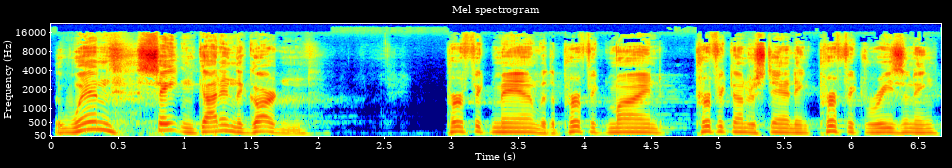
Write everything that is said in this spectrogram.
that when Satan got in the garden, perfect man with a perfect mind, perfect understanding, perfect reasoning,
